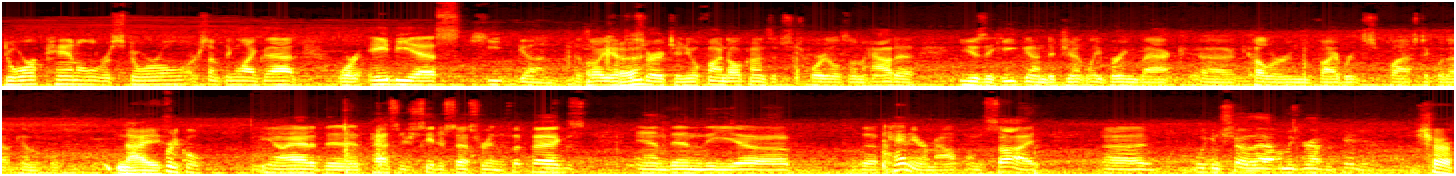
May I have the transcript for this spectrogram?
door panel restoral or something like that, or ABS heat gun. That's all you have to search, and you'll find all kinds of tutorials on how to use a heat gun to gently bring back uh, color and vibrance plastic without chemicals. Nice. Pretty cool. You know, I added the passenger seat accessory and the foot pegs, and then the uh, the pannier mount on the side. Uh, we can show that. Let me grab the pannier. Sure.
